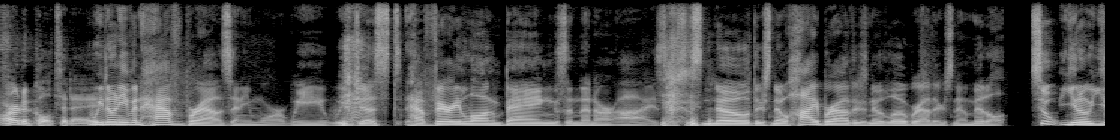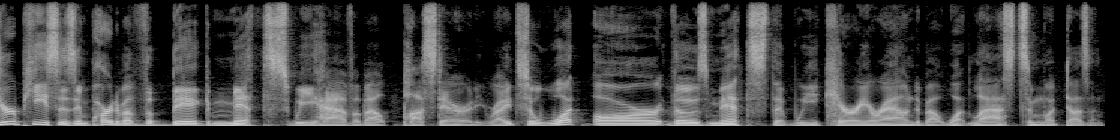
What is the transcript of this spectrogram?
article today. We don't even have brows anymore. We we just have very long bangs and then our eyes. There's just no there's no highbrow, there's no lowbrow, there's no middle. So, you know, your piece is in part about the big myths we have about posterity, right? So, what are those myths that we carry around about what lasts and what doesn't?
